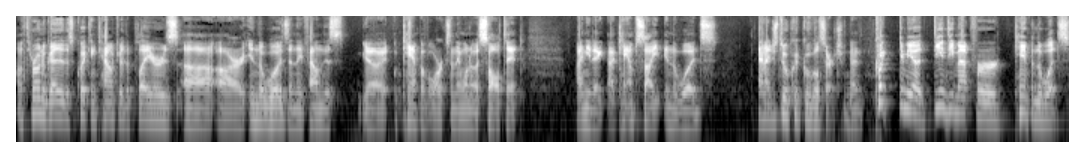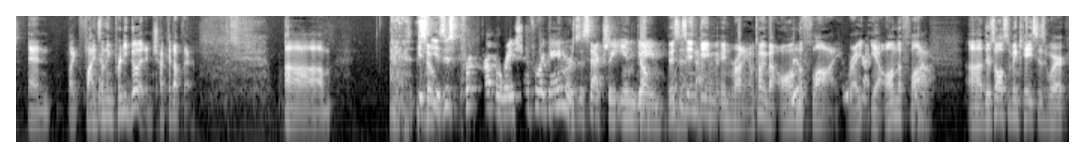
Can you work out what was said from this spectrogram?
I'm throwing together this quick encounter. The players uh, are in the woods and they found this uh, camp of orcs and they want to assault it. I need a, a campsite in the woods and I just do a quick Google search. Quick, give me a D&D map for camp in the woods and like find okay. something pretty good and chuck it up there. Um, is, so, is this preparation for a game or is this actually in game? No, this is in game in running. I'm talking about on really? the fly, right? Yeah, on the fly. Wow. Uh, there's also been cases where,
